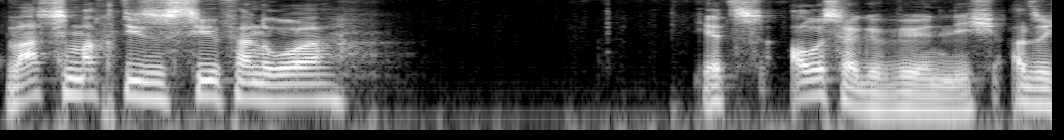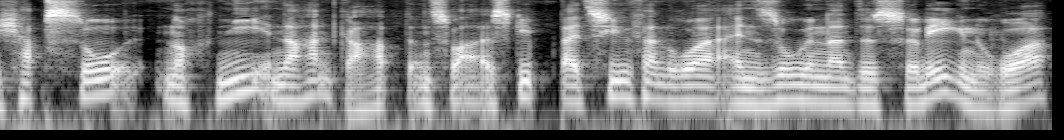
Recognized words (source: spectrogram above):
Was macht dieses Zielfernrohr jetzt außergewöhnlich. Also ich habe es so noch nie in der Hand gehabt. Und zwar, es gibt bei Zielfernrohr ein sogenanntes Regenrohr.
